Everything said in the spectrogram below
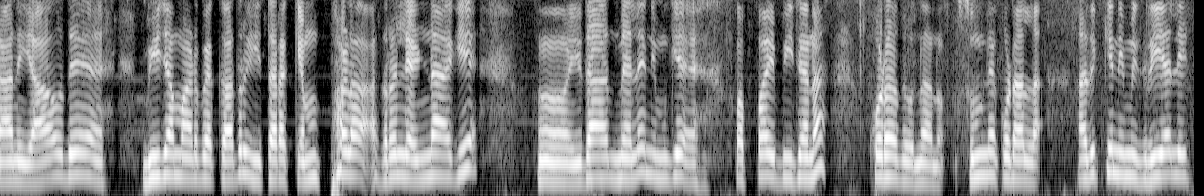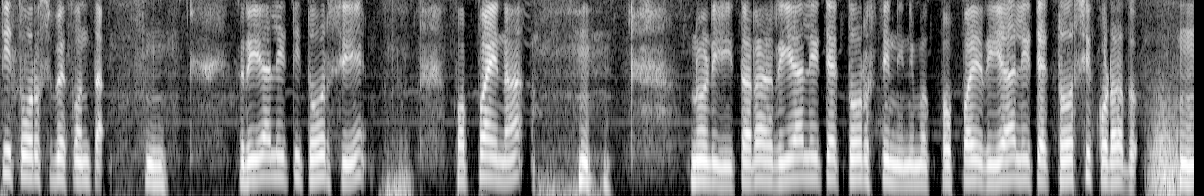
ನಾನು ಯಾವುದೇ ಬೀಜ ಮಾಡಬೇಕಾದ್ರೂ ಈ ಥರ ಕೆಂಪಳ, ಅದರಲ್ಲಿ ಹಣ್ಣಾಗಿ ಇದಾದಮೇಲೆ ನಿಮಗೆ ಪಪ್ಪಾಯಿ ಬೀಜನ ಕೊಡೋದು ನಾನು. ಸುಮ್ಮನೆ ಕೊಡಲ್ಲ. ಅದಕ್ಕೆ ನಿಮಗೆ ರಿಯಾಲಿಟಿ ತೋರಿಸ್ಬೇಕು ಅಂತ. ರಿಯಾಲಿಟಿ ತೋರಿಸಿ ಪಪ್ಪಾಯಿನ. ನೋಡಿ, ಈ ಥರ ರಿಯಾಲಿಟಿಯಾಗಿ ತೋರಿಸ್ತೀನಿ ನಿಮಗೆ. ಪಪ್ಪಾಯಿ ರಿಯಾಲಿಟಿಯಾಗಿ ತೋರಿಸಿ ಕೊಡೋದು. ಹ್ಞೂ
